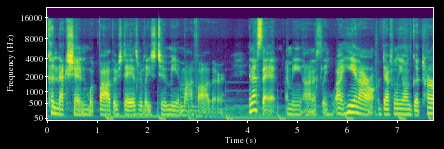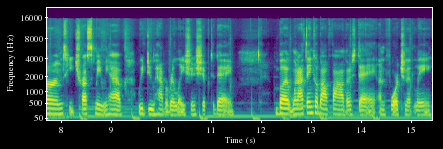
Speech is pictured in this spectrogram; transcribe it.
connection with Father's Day as relates to me and my father. And that's sad. I mean, honestly, he and I are definitely on good terms. He trusts me. We have, we do have a relationship today. But when I think about Father's Day, unfortunately,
